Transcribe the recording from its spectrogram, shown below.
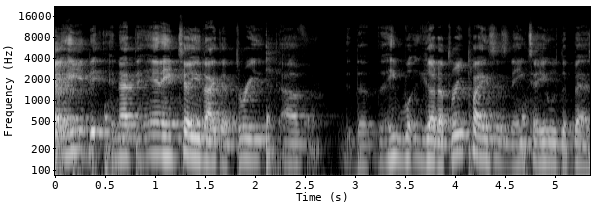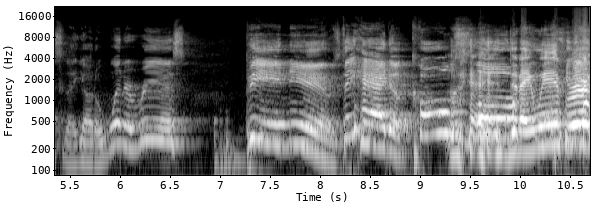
like he did, and at the end he tell you like the three of the, the he, he go to three places and he tell you who's the best. He's like, yo, the winner is B and M's. They had a coleslaw. Did they win for Yeah, real?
